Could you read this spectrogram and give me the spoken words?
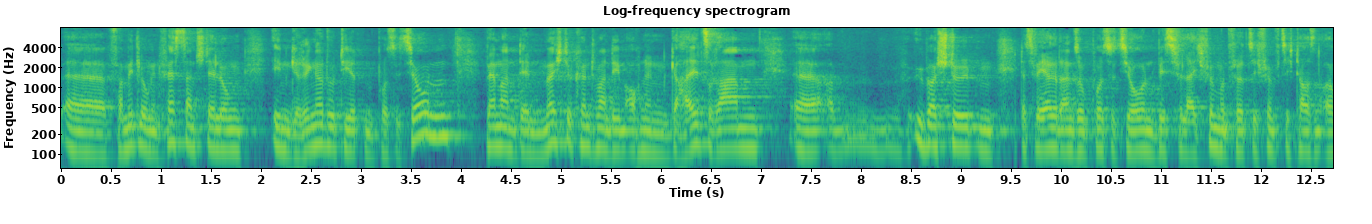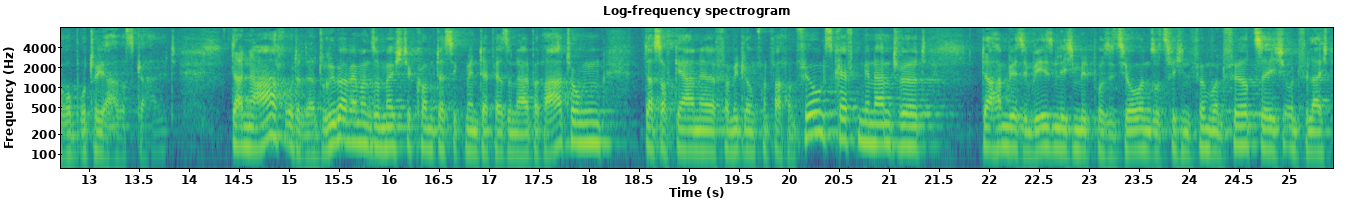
äh, Vermittlung in Festanstellungen in geringer dotierten Positionen. Wenn man denn möchte, könnte man dem auch einen Gehaltsrahmen äh, überstülpen. Das wäre dann so Positionen bis vielleicht 45.000, 50.000 Euro Bruttojahresgehalt. Danach oder darüber, wenn man so möchte, kommt das Segment der Personalberatung, das auch gerne Vermittlung von Fach- und Führungskräften genannt wird. Da haben wir es im Wesentlichen mit Positionen so zwischen 45 und vielleicht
